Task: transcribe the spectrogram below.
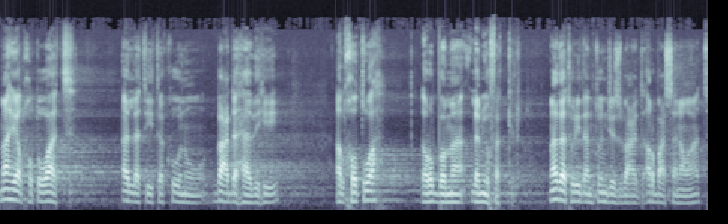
ما هي الخطوات التي تكون بعد هذه الخطوة لربما لم يفكر. ماذا تريد أن تنجز بعد أربع سنوات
